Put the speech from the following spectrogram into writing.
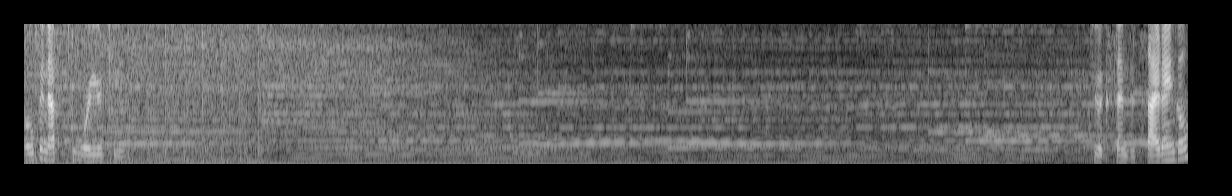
Open up to Warrior 2. To extended side angle.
